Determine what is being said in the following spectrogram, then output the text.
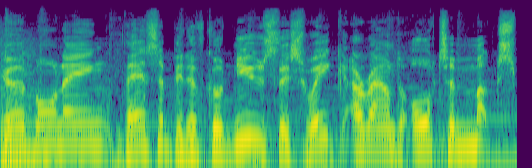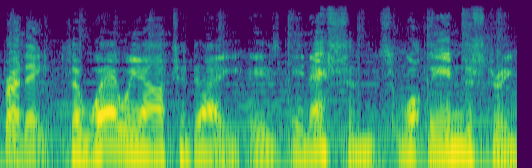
Good morning. There's a bit of good news this week around autumn muck spreading. So, where we are today is, in essence, what the industry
